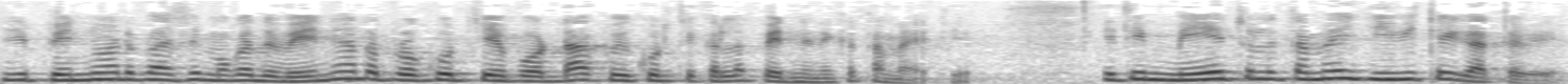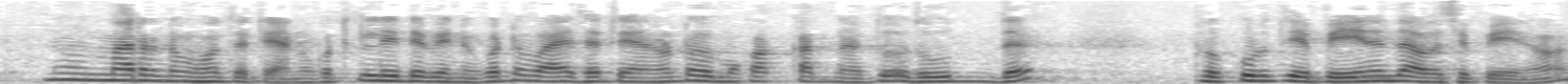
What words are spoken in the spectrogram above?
ඉතින් පෙන්වුවාට පස්සේ මොකද වෙන්නේ? අර ප්‍රകൃතිය පොඩ්ඩක් විකෘති කරලා පෙන්වන එක තමයි තියෙන්නේ. ඉතින් මේ තුල තමයි ජීවිතය ගත වෙන්නේ. මරණ මොහොතට යනකොට ලෙඩ වෙනකොට වයසට යනකොට මොකක්වත් නැතුව සුද්ධ ප්‍රകൃතිය පේන දවසේ පේනවා.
